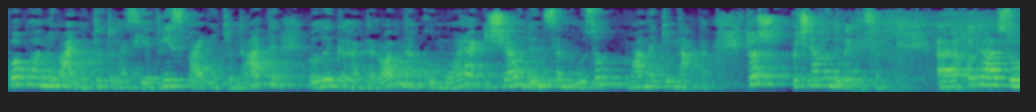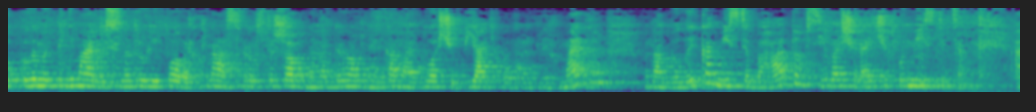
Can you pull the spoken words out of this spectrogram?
По плануванню тут у нас є дві спальні кімнати, велика гардеробна, комора і ще один санвузол, ванна кімната. Тож почнемо дивитися. Е, Одразу, коли ми піднімаємося на другий поверх, у нас розташована гардеробна, яка має площу 5 квадратних метрів. Вона велика, місця багато, всі ваші речі помістяться. Е,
